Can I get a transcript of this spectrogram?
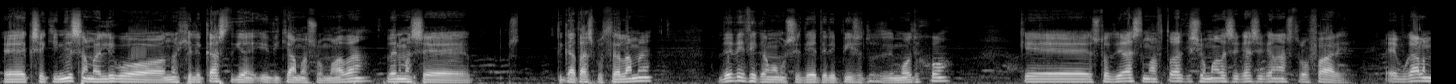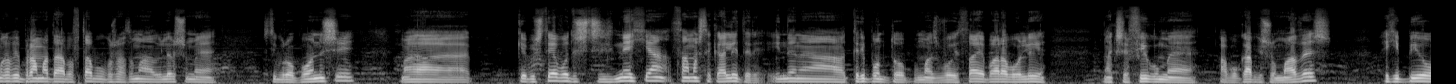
ε, ξεκινήσαμε λίγο νοχηλικά στη δικιά μας ομάδα, δεν είμαστε στην κατάσταση που θέλαμε. Δεν δείχθηκαμε όμως ιδιαίτερη πίεση το Δημότυχο και στο διάστημα αυτό άρχισε η ομάδα σιγά σιγά να στροφάρει. Ε, βγάλαμε κάποια πράγματα από αυτά που προσπαθούμε να δουλέψουμε στην προπόνηση μα και πιστεύω ότι στη συνέχεια θα είμαστε καλύτεροι. Είναι ένα τρίποντο που μας βοηθάει πάρα πολύ να ξεφύγουμε από κάποιες ομάδες. Έχει πει ο,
